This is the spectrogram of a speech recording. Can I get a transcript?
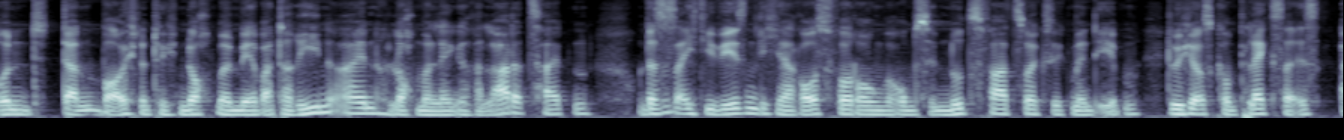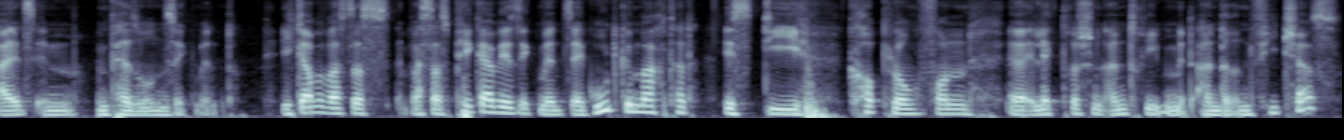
Und dann baue ich natürlich noch mal mehr Batterien ein, noch mal längere Ladezeiten. Und das ist eigentlich die wesentliche Herausforderung, warum es im Nutzfahrzeugsegment eben durchaus komplexer ist als im, im Personensegment. Ich glaube, was das, was das Pkw-Segment sehr gut gemacht hat, ist die Kopplung von äh, elektrischen Antrieben mit anderen Features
